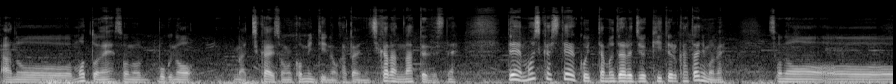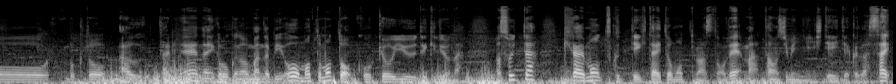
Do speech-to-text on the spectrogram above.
あのもっとねその僕のまあ、近いそのコミュニティの方に力になってですね。でもしかしてこういった無駄ラジを聞いてる方にもねその僕と会うたりね何か僕の学びをもっともっとこう共有できるような、まあ、そういった機会も作っていきたいと思ってますので、まあ、楽しみにしていてください。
